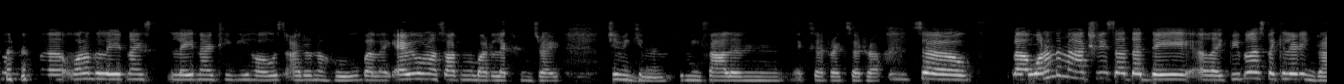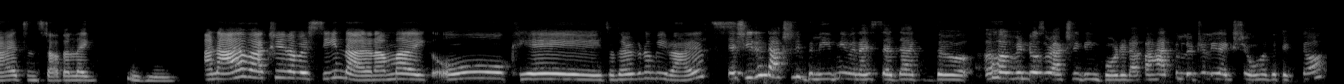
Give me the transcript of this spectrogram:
one of the late night late night TV hosts. I don't know who, but like everyone was talking about elections, right? Jimmy Kimmel, Jimmy Fallon, etc., etc. So. Uh, one of them actually said that they uh, like people are speculating riots and stuff and like hmm and I have actually never seen that. And I'm like, okay, so there are gonna be riots. Yeah, she didn't actually believe me when I said that the uh, windows were actually being boarded up. I had to literally like show her the TikTok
